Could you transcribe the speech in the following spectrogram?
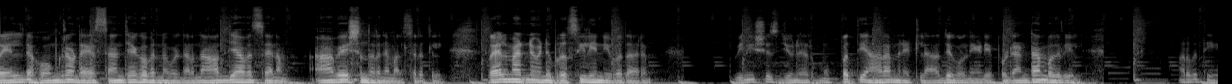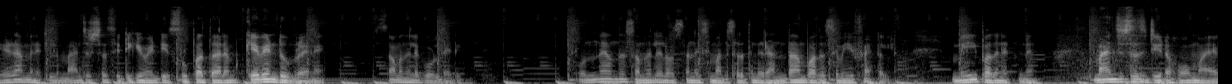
റയലിന്റെ ഹോം ഗ്രൗണ്ടായ സാന്ത്യാഗോ ബെർണബിൾ നടന്ന ആദ്യാവസാനം ആവേശം നിറഞ്ഞ മത്സരത്തിൽ റയൽ മാഡിന് വേണ്ടി ബ്രസീലിയൻ യുവതാരം വിനീഷ്യസ് ജൂനിയർ മുപ്പത്തി ആറാം മിനിറ്റിൽ ആദ്യ ഗോൾ നേടിയപ്പോൾ രണ്ടാം പകുതിയിൽ അറുപത്തി ഏഴാം മിനിറ്റിൽ മാഞ്ചസ്റ്റർ സിറ്റിക്ക് വേണ്ടി സൂപ്പർ താരം കെവിൻ ഡുബ്രേനെ സമനില ഗോൾ നേടി. ഒന്നേ ഒന്ന് സമനിലയിൽ അവസാനിച്ച മത്സരത്തിന്റെ രണ്ടാം പാദ സെമി ഫൈനൽ മെയ് പതിനെട്ടിന് മാഞ്ചസ്റ്റർ സിറ്റിയുടെ ഹോമായ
